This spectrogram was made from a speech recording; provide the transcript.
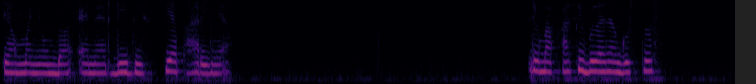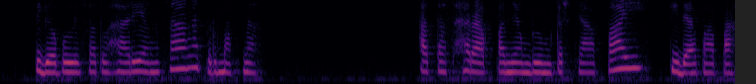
yang menyumbang energi di setiap harinya. Terima kasih bulan Agustus. 31 hari yang sangat bermakna atas harapan yang belum tercapai, tidak apa-apa.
